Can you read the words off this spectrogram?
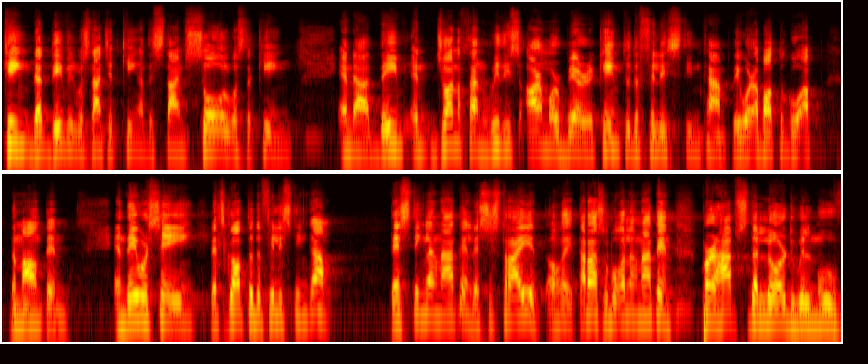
king, that David was not yet king at this time, Saul was the king and uh, Dave and Jonathan with his armor bearer came to the Philistine camp. They were about to go up the mountain. And they were saying, let's go up to the Philistine camp. Testing lang natin. Let's just try it. Okay, tara, subukan lang natin. Perhaps the Lord will move.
